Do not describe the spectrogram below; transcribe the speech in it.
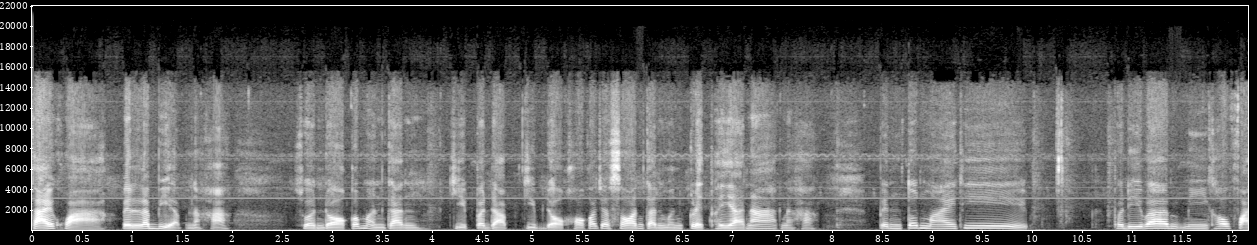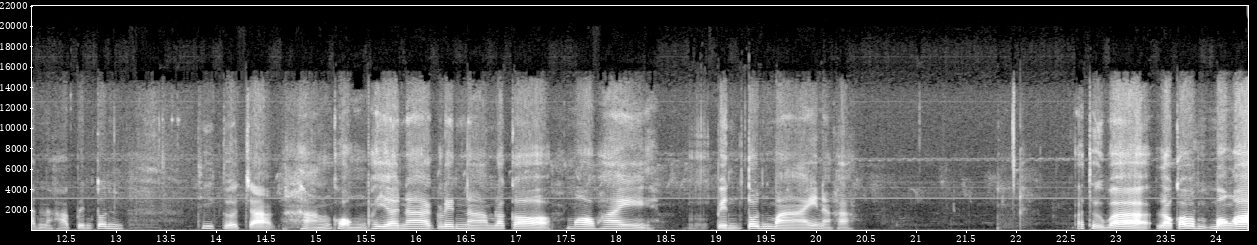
ซ้ายขวาเป็นระเบียบนะคะ ส่วนดอกก็เหมือนกันกีบประดับกีบดอกเขาก็จะซ้อนกันเหมือนเกล็ดพญานาคนะคะ เป็นต้นไม้ที่พอดีว่ามีเข้าฝันนะคะ เป็นต้นที่เกิดจากหางของพญานาคเล่นน้ำแล้วก็มอบให้เป็นต้นไม้นะคะ ก็ถือว่าเราก็มองว่า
